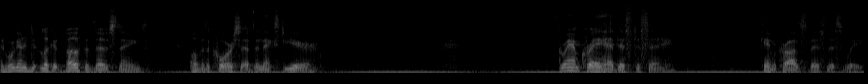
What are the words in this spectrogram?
And we're going to look at both of those things over the course of the next year. Graham Cray had this to say. Came across this this week.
